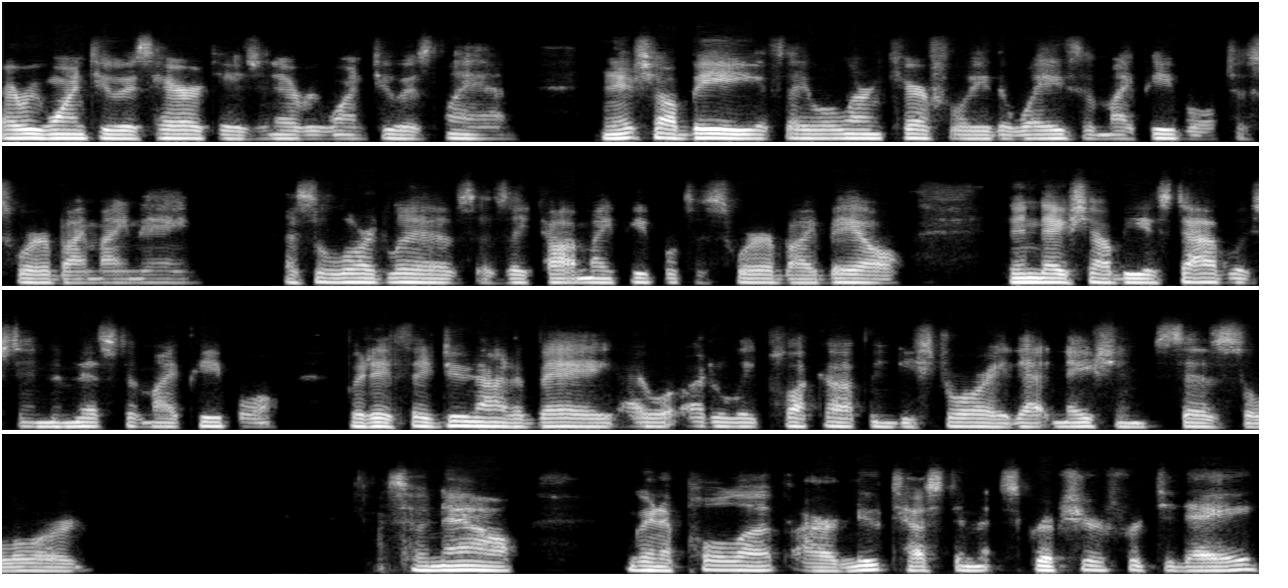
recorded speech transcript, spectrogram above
everyone to his heritage and everyone to his land. And it shall be, if they will learn carefully the ways of my people to swear by my name, as the Lord lives, as they taught my people to swear by Baal, then they shall be established in the midst of my people. But if they do not obey, I will utterly pluck up and destroy that nation, says the Lord. So now I'm going to pull up our New Testament scripture for today,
